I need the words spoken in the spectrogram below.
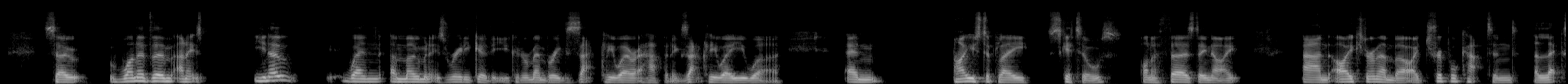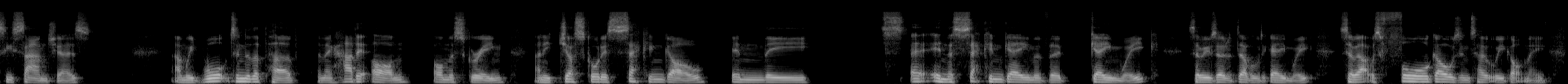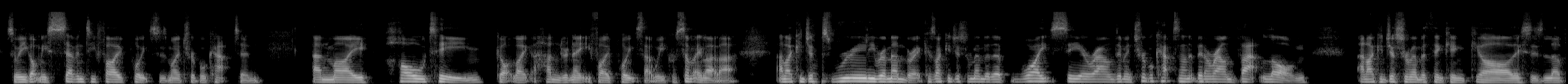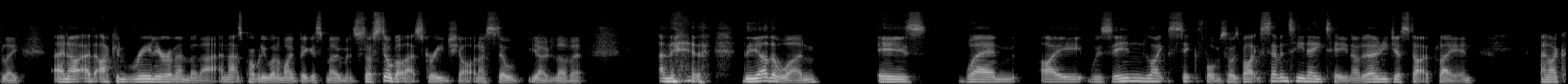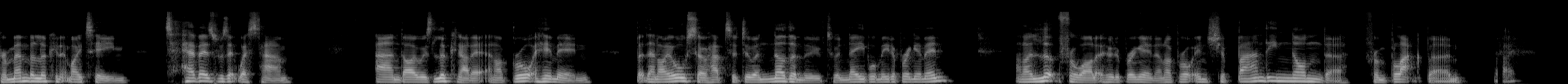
So one of them, and it's you know when a moment is really good that you can remember exactly where it happened, exactly where you were. And I used to play Skittles on a Thursday night, and I can remember I triple captained Alexis Sanchez, and we'd walked into the pub and they had it on on the screen, and he just scored his second goal in the uh, in the second game of the game week. So he was at a double game week. So that was four goals in total he got me. So he got me 75 points as my triple captain. And my whole team got like 185 points that week or something like that. And I can just really remember it because I can just remember the white sea around him. And triple captain hadn't been around that long. And I can just remember thinking, "Oh, this is lovely," and I, I can really remember that, and that's probably one of my biggest moments. So I've still got that screenshot, and I still, you know, love it. And the, the other one is when I was in like sixth form. So I was about like 17, 18. I'd only just started playing. And I can remember looking at my team. Tevez was at West Ham. And I was looking at it and I brought him in. But then I also had to do another move to enable me to bring him in. And I looked for a while at who to bring in. And I brought in Shabani Nonda from Blackburn. Right.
